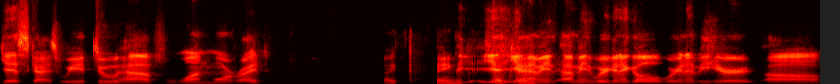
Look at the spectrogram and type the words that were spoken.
Yes, guys, we do have one more, right? I think Yeah, yeah. I mean, I mean, we're gonna go. We're gonna be here. Uh,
